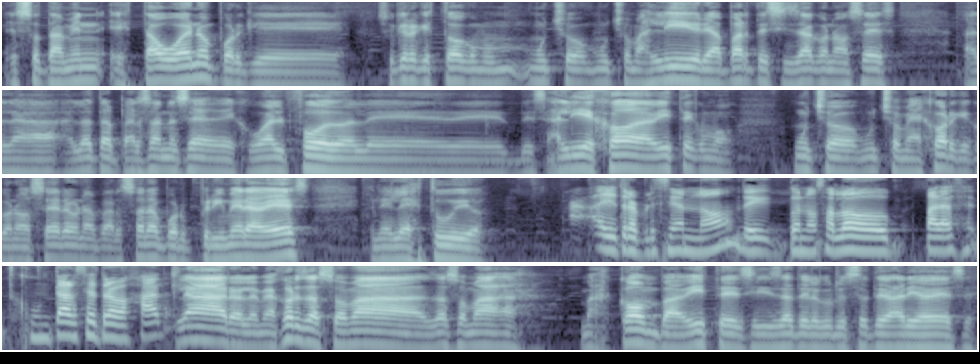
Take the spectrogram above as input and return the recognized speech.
eso también está bueno porque yo creo que es todo como mucho, mucho más libre, aparte si ya conoces a la, otra persona, sé, de jugar al fútbol, de, de- de salir de joda, ¿viste? Como mucho, mucho mejor que conocer a una persona por primera vez en el estudio. Hay otra presión, ¿no? De conocerlo para juntarse a trabajar. Claro, a lo mejor ya son más, ya son más, más compa, ¿viste? Si ya te lo cruzaste varias veces.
